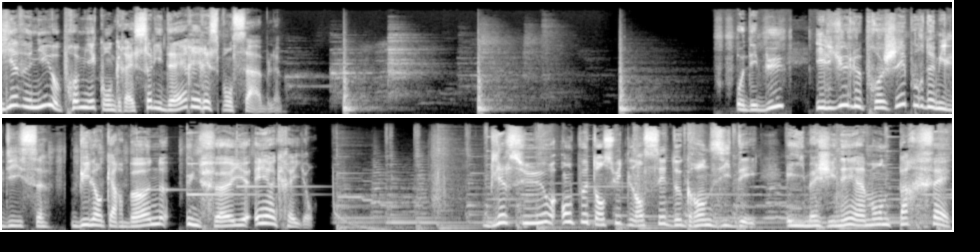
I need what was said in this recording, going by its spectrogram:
Bienvenue au premier congrès solidaire et responsable. Au début, il y eut le projet pour 2010. Bilan carbone, une feuille et un crayon. Bien sûr, on peut ensuite lancer de grandes idées et imaginer un monde parfait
